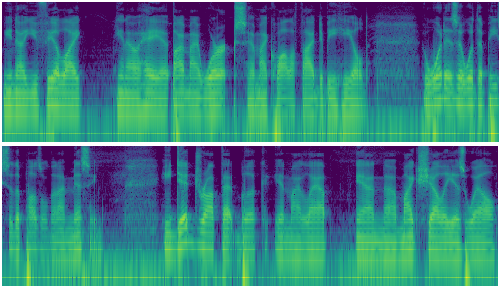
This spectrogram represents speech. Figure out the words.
You know, you feel like, you know, hey, by my works am I qualified to be healed? What is it with the piece of the puzzle that I'm missing? He did drop that book in my lap, and uh, Mike Shelley as well,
